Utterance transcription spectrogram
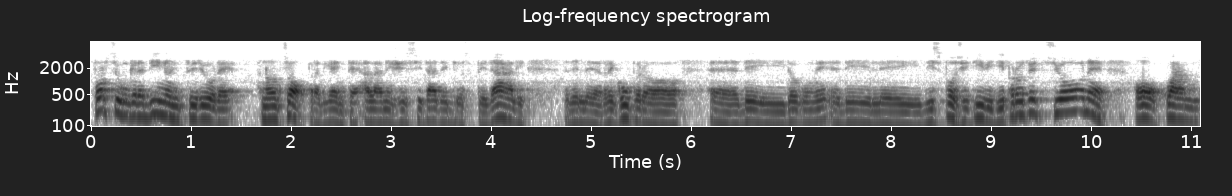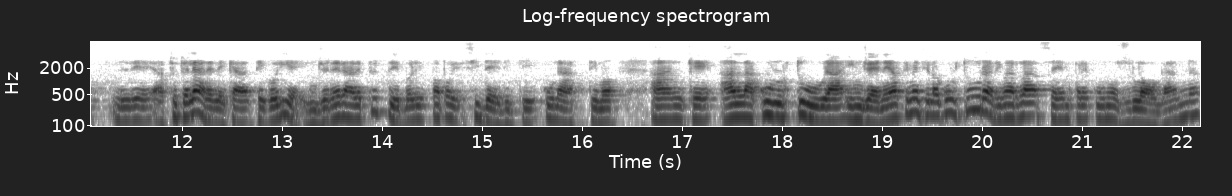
forse un gradino inferiore, non so, praticamente alla necessità degli ospedali, del recupero eh, dei, dei, dispositivi di protezione o le, a tutelare le categorie in generale più deboli, ma poi si dedichi un attimo anche alla cultura in genere, altrimenti la cultura rimarrà sempre uno slogan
